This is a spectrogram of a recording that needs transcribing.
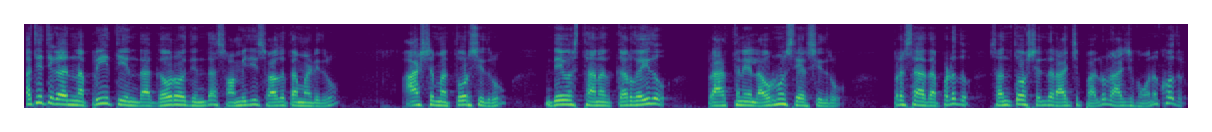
ಅತಿಥಿಗಳನ್ನು ಪ್ರೀತಿಯಿಂದ, ಗೌರವದಿಂದ ಸ್ವಾಮೀಜಿ ಸ್ವಾಗತ ಮಾಡಿದರು. ಆಶ್ರಮ ತೋರಿಸಿದರು. ದೇವಸ್ಥಾನದ ಕರೆದೊಯ್ದು ಪ್ರಾರ್ಥನೆಯಲ್ಲಿ ಅವ್ರನ್ನೂ ಸೇರಿಸಿದ್ರು. ಪ್ರಸಾದ ಪಡೆದು ಸಂತೋಷದಿಂದ ರಾಜ್ಯಪಾಲರು ರಾಜಭವನಕ್ಕೆ ಹೋದರು.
